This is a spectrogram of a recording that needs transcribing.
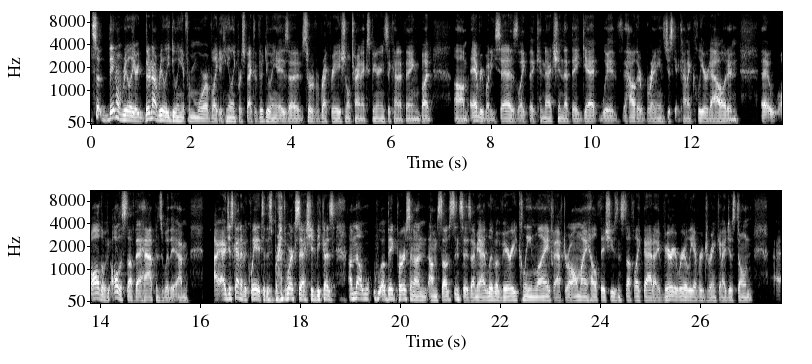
so they don't really, are they're not really doing it from more of like a healing perspective. They're doing it as a sort of a recreational, trying to experience the kind of thing. But um, everybody says like the connection that they get with how their brains just get kind of cleared out and uh, all the all the stuff that happens with it. I'm I, I just kind of equate it to this breathwork session because I'm not a big person on on substances. I mean, I live a very clean life after all my health issues and stuff like that. I very rarely ever drink, and I just don't I,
